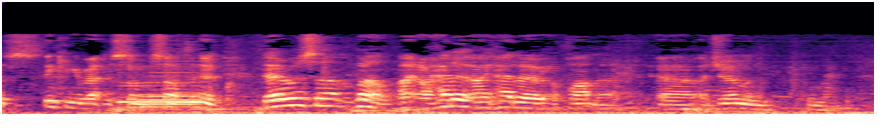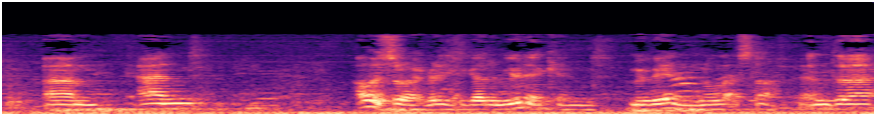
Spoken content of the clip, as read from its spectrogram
was thinking about this song this afternoon. There was, um, well, I, I, had a, I had a, a partner, uh, a German woman, um, and I was sort of ready to go to Munich and move in and all that stuff. And uh,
